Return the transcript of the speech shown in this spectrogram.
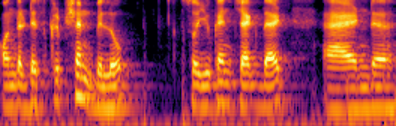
on the description below. So you can check that. And uh,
